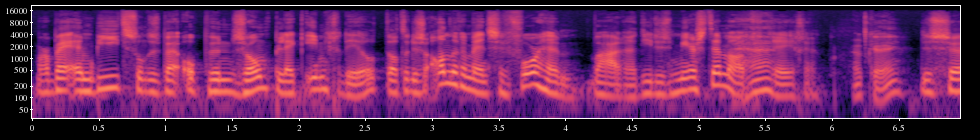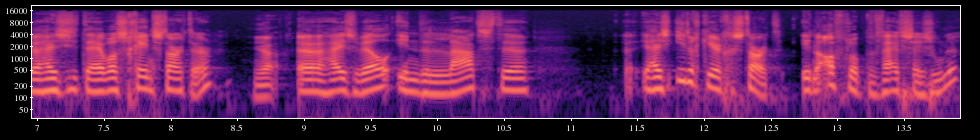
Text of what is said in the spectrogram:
Maar bij Embiid stond dus bij op hun zo'n plek ingedeeld dat er dus andere mensen voor hem waren die dus meer stemmen hadden gekregen. Oké. Dus eh, hij, zit, hij was geen starter. Ja. Hij is wel in de laatste hij is iedere keer gestart in de afgelopen vijf seizoenen.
